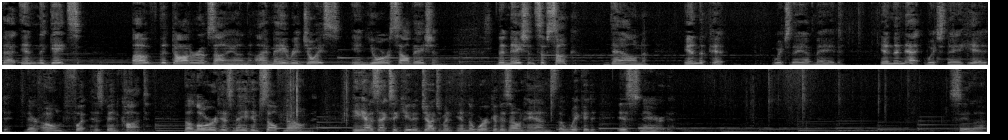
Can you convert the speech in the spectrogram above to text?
that in the gates of the daughter of Zion I may rejoice in your salvation. The nations have sunk down in the pit which they have made. In the net which they hid, their own foot has been caught. The Lord has made himself known. He has executed judgment in the work of his own hands. The wicked is snared. Selah.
